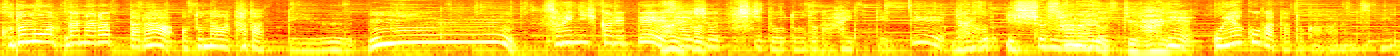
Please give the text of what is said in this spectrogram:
子供が習ったら大人はただっていうそれに惹かれて最初父と弟が入っていて、なるほど。一緒に習うっていうで,、で親子型とかがあるんですね。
